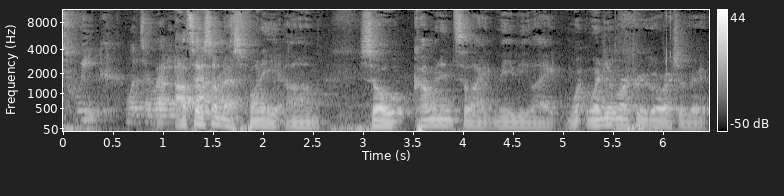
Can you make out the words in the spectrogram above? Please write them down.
tweak what's already. I'll tell you something that's funny um, so coming into like maybe like when, when did Mercury go retrograde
